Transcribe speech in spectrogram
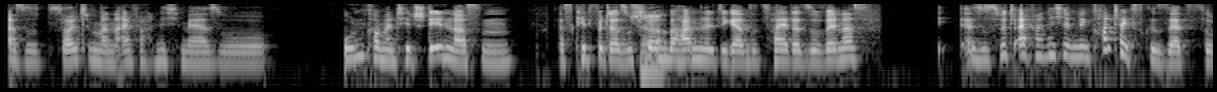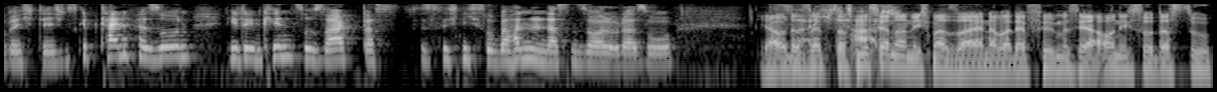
also sollte man einfach nicht mehr so unkommentiert stehen lassen. Das Kind wird da so schlimm ja. behandelt die ganze Zeit. Also wenn das, also es wird einfach nicht in den Kontext gesetzt so richtig. Es gibt keine Person, die dem Kind so sagt, dass es sich nicht so behandeln lassen soll oder so. Ja, oder das selbst das hart. muss ja noch nicht mal sein, aber der Film ist ja auch nicht so, dass du,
